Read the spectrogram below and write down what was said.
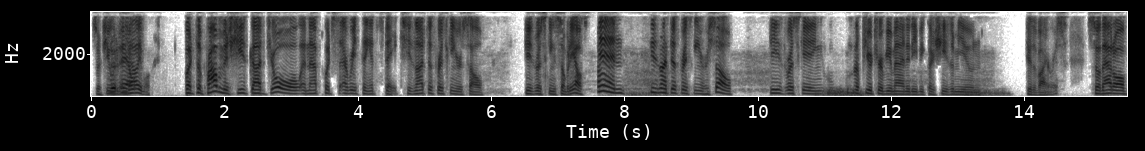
so she would be Yeah. valuable. But the problem is she's got Joel, and that puts everything at stake. She's not just risking herself; she's risking somebody else, and she's not just risking herself; she's risking the future of humanity because she's immune to the virus. So that all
